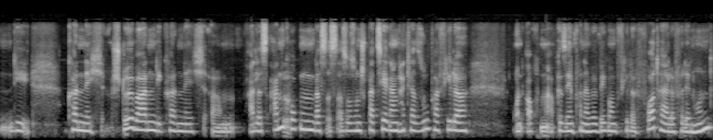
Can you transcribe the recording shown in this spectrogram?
die können nicht stöbern, die können nicht ähm, alles angucken. Das ist also so ein Spaziergang hat ja super viele und auch mal abgesehen von der Bewegung viele Vorteile für den Hund.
